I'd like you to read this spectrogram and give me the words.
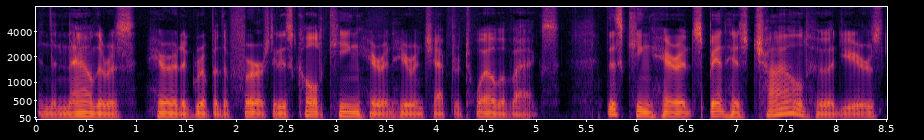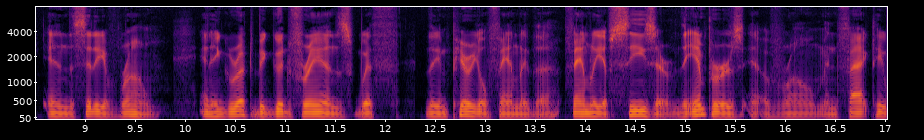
and then now there is Herod Agrippa I. It is called King Herod here in chapter 12 of Acts. This King Herod spent his childhood years in the city of Rome, and he grew up to be good friends with the imperial family, the family of Caesar, the emperors of Rome. In fact, he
